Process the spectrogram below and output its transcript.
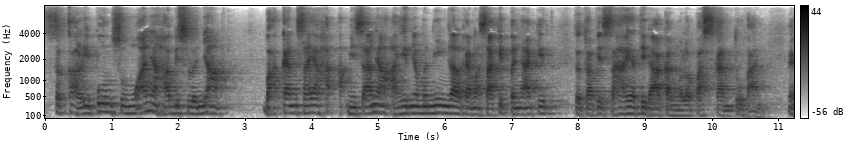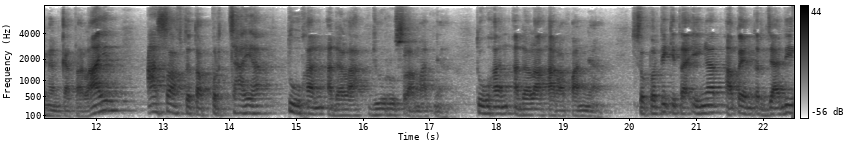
Sekalipun semuanya habis lenyap, Bahkan saya misalnya akhirnya meninggal karena sakit penyakit, tetapi saya tidak akan melepaskan Tuhan. Dengan kata lain, Asaf tetap percaya Tuhan adalah juru selamatnya. Tuhan adalah harapannya. Seperti kita ingat apa yang terjadi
